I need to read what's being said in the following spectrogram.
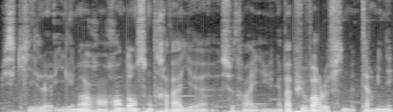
puisqu'il il est mort en rendant son travail. ce travail, il n'a pas pu voir le film terminé.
